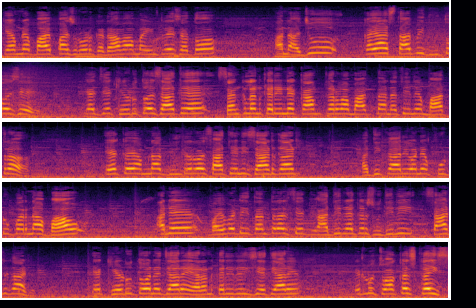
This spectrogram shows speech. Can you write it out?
કે એમને બાયપાસ રોડ કઢાવવામાં ઇન્ટરેસ્ટ હતો? અને હજુ કયા સ્થાપિત હિતો છે? કે જે ખેડૂતો સાથે સંકલન કરીને કામ કરવા માગતા નથી ને માત્ર એક અમના બિલ્ડરો સાથેની સાંઠગાંઠ, અધિકારીઓને ફૂટ ઉપરના ભાવ અને તંત્ર છે ગાંધીનગર સુધીની સાંઠગાંઠ. એ ખેડૂતોને જ્યારે હેરાન કરી રહી છે ત્યારે એટલું ચોક્કસ કહીશ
